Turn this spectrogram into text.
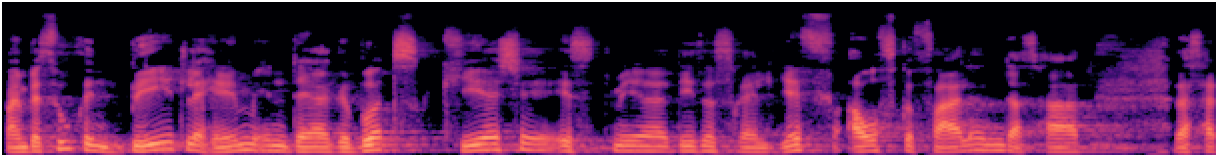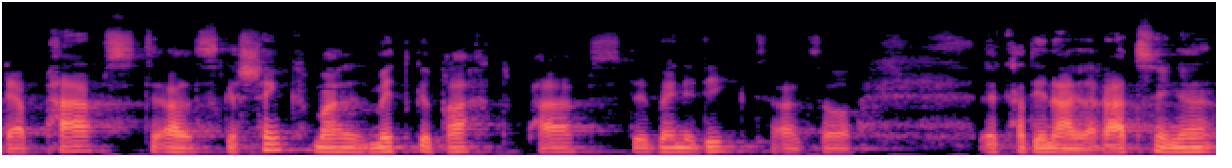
Beim Besuch in Bethlehem in der Geburtskirche ist mir dieses Relief aufgefallen. Das hat, das hat der Papst als Geschenk mal mitgebracht. Papst Benedikt, also äh, Kardinal Ratzinger.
